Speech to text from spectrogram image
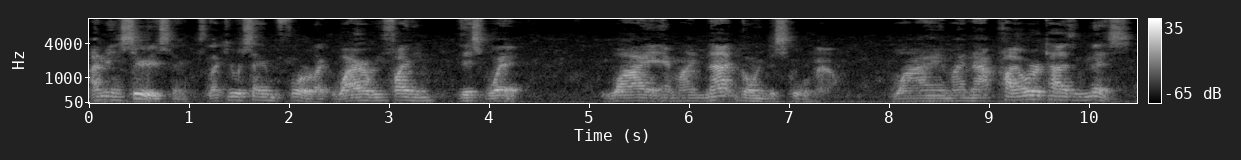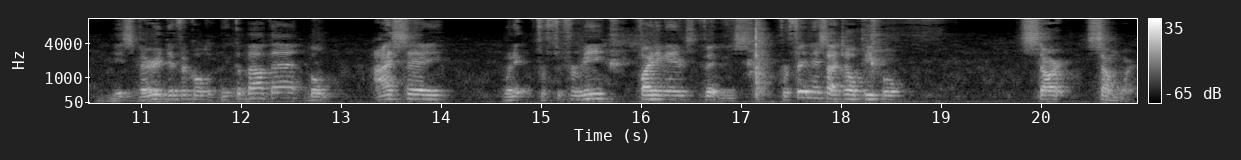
I mean serious things. Like you were saying before, like why are we fighting this way? Why am I not going to school now? Why am I not prioritizing this? Mm-hmm. It's very difficult to think about that, but I say when it for, for me, fighting games, fitness. For fitness, I tell people start somewhere.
